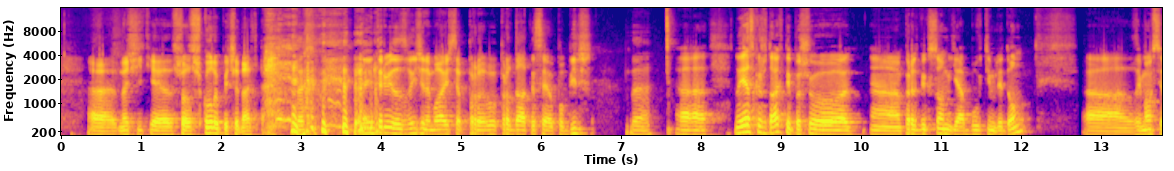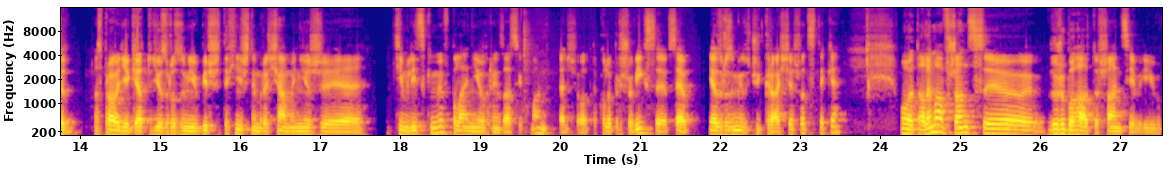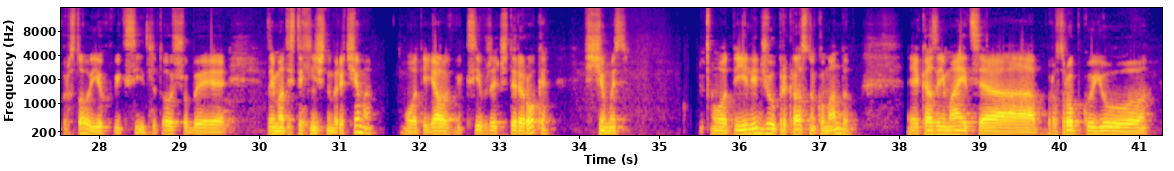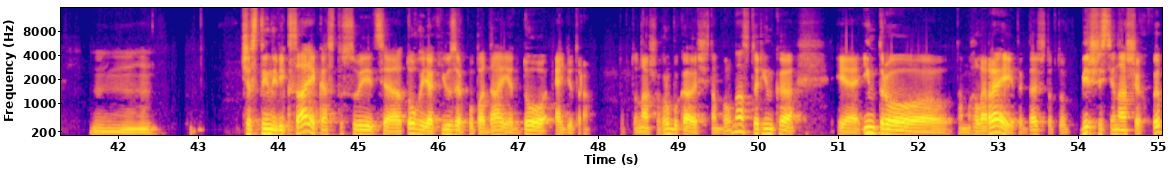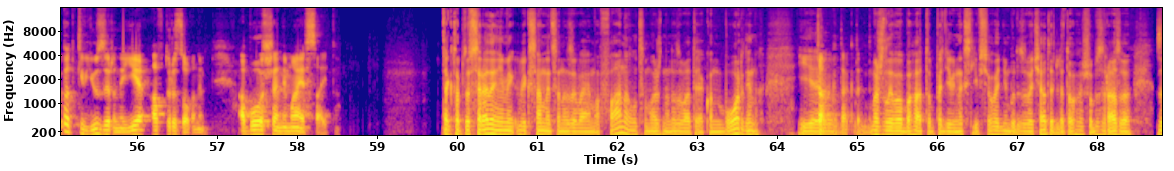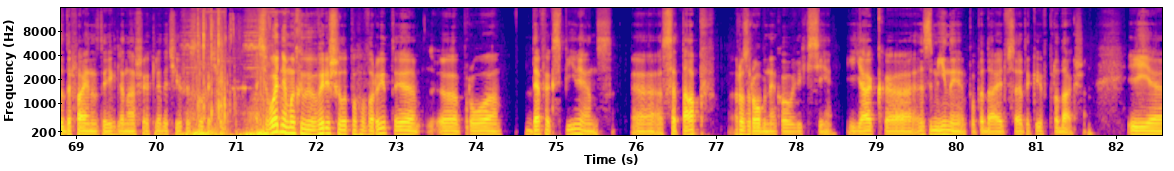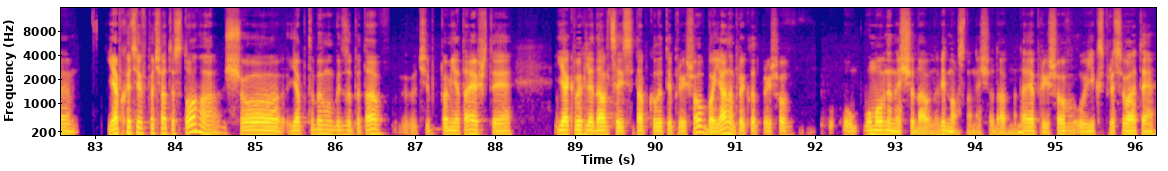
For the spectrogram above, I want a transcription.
Значить, що з школи починати? На інтерв'ю зазвичай намагаюся продати себе побільше. Да. Ну, я скажу так: типу, що перед Віксом я був тим лідом, займався насправді, як я тоді зрозумів, більше технічними речами, ніж тімлідськими в плані організації команди. Далі, от, коли прийшов X, все я зрозумів чуть краще, що це таке. От, Але мав шанс, дуже багато шансів і використовував їх в X для того, щоб займатися технічними речами. От, І я в X вже 4 роки з чимось. От, І ліджу прекрасну команду, яка займається розробкою м- частини вікса, яка стосується того, як юзер попадає до едітора. Тобто, наша, грубо кажучи, там головна сторінка, е, інтро, там галереї і так далі. Тобто, в більшості наших випадків юзер не є авторизованим або ще немає сайту. Так, тобто всередині Вікса ми це називаємо funnel, це можна назвати як onboarding. І, так, так, так, можливо, багато подібних слів сьогодні буде звучати для того, щоб зразу задефайнити їх для наших глядачів і слухачів. А сьогодні ми вирішили поговорити е, про Dev Experience, е, сетап розробника у Віксі, і як е, зміни попадають все-таки в production. І е, я б хотів почати з того, що я б тебе, мабуть, запитав, чи пам'ятаєш ти як виглядав цей сетап, коли ти прийшов? Бо я, наприклад, прийшов умовно нещодавно, відносно нещодавно. Да? Я прийшов у Wix працювати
